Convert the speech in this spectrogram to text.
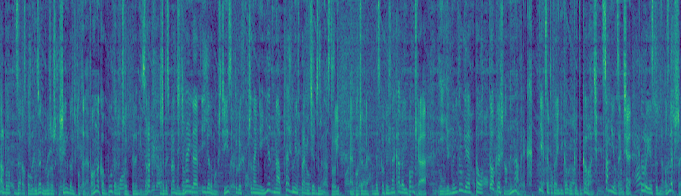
Albo zaraz po obudzeniu możesz sięgnąć po telefon, komputer czy telewizor, żeby sprawdzić maile i wiadomości, z których przynajmniej jedna pewnie wprawi cię w zły nastrój. Po czym wyskoczyć na kawę i pączka. I jedno i drugie to określony nawyk. Nie chcę tutaj nikogo krytykować. Sami ocencie, który jest dla was lepszy.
